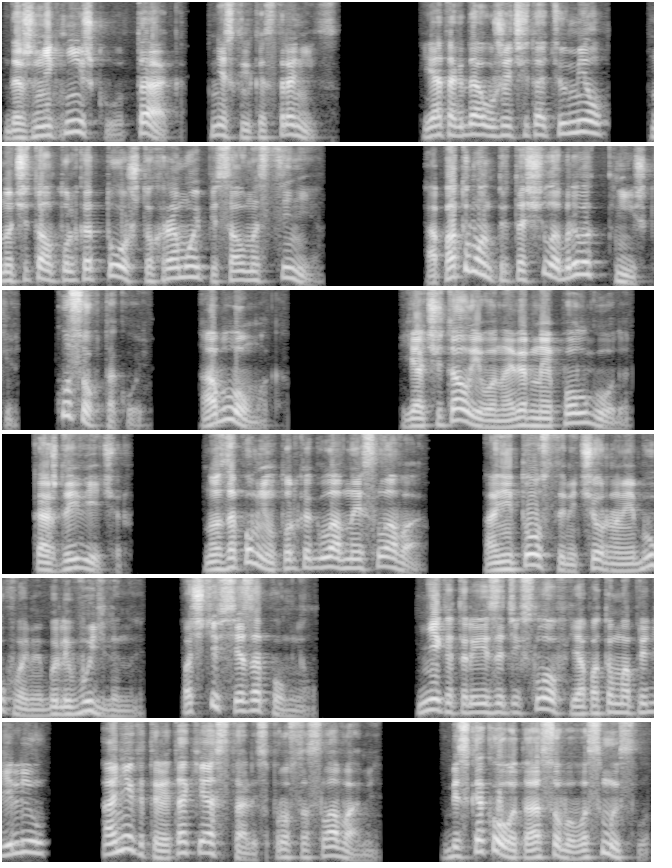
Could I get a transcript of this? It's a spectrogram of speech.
Даже не книжку, так, несколько страниц. Я тогда уже читать умел, но читал только то, что Хромой писал на стене. А потом он притащил обрывок книжки, кусок такой, обломок. Я читал его, наверное, полгода, каждый вечер, но запомнил только главные слова. Они толстыми черными буквами были выделены, почти все запомнил. Некоторые из этих слов я потом определил, а некоторые так и остались просто словами, без какого-то особого смысла.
